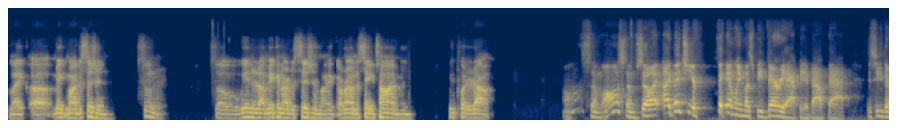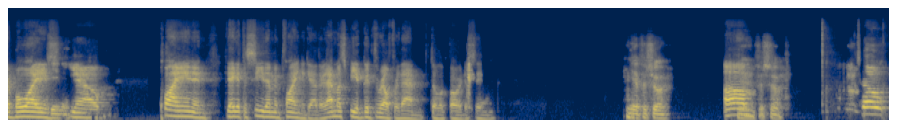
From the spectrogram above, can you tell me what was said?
like uh, make my decision sooner. So we ended up making our decision like around the same time, and we put it out. Awesome, awesome. So I, I bet you your family must be very happy about that to see their boys, you know, playing and they get to see them and playing together. That must be a good thrill for them to look forward to seeing. Yeah, for sure. Um, yeah, for sure. So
